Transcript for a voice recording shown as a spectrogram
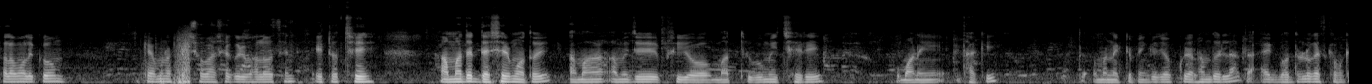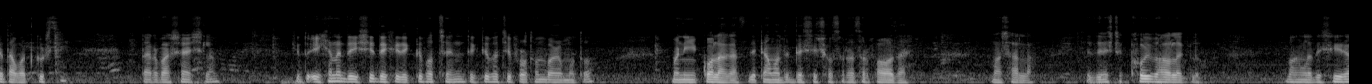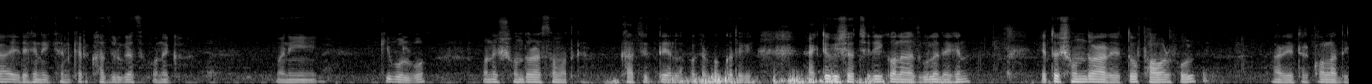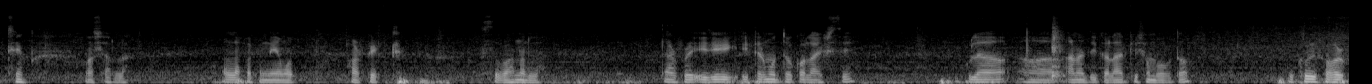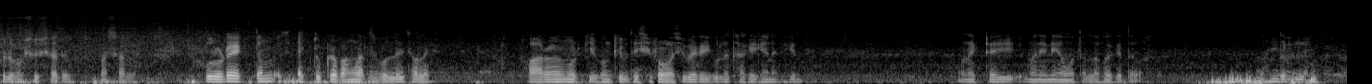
সালাম আলাইকুম। কেমন আছেন? সবাই আশা করি ভালো আছেন। এটা হচ্ছে আমাদের দেশের মতোই আমার, আমি যে প্রিয় মাতৃভূমি ছেড়ে মানে থাকি। তো মানে একটা ব্যাংকে জব করি, আলহামদুলিল্লাহ। তা এক ভদ্রলোক আজকে আমাকে দাবাত করছি, তার বাসায় আসলাম। কিন্তু এখানে দেশে দেখে দেখতে পাচ্ছেন, দেখতে পাচ্ছি প্রথমবারের মতো মানে কলা গাছ যেটা আমাদের দেশে সচরাচর পাওয়া যায়। মাশাল্লাহ এই জিনিসটা খুবই ভালো লাগল। বাংলাদেশিরা দেখেন এখানকার খাজুর গাছ অনেক মানে কি বলব? অনেক সুন্দর আর চমৎকার। খাজুর দিয়ে আল্লাপাকের পক্ষ থেকে। একটা বিষয় হচ্ছে এই কলা গাছগুলো দেখেন, এত সুন্দর আর এত পাওয়ারফুল আর এটার কলা দেখছেন? মাশাল্লাহ আল্লাহ পাকের নিয়ামত পারফেক্ট সুবাহান আল্লাহ তারপরে এই যে, এটার মধ্যেও কলা আসছে। এগুলা আনাজি কলা আর কি সম্ভবত। খুবই পাওয়ারফুল এবং সুস্বাদু মাশাল্লাহ পুরোটা একদম এক টুকরো বাংলাদেশ বললেই চলে। ফার্মের মুরগি এবং কি দেশি প্রবাসী বাইরে এগুলো থাকে এখানে, দেখেন। অনেকটাই মানে নিয়ামত আল্লাহ দেওয়া। আলহামদুলিল্লাহ।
